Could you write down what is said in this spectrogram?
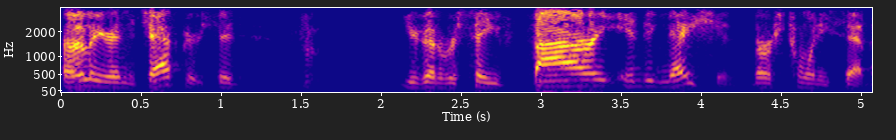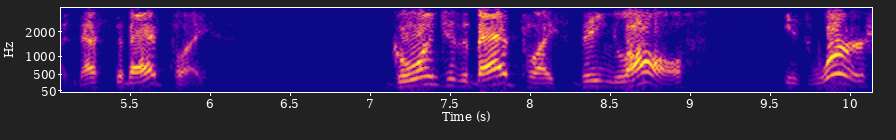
earlier in the chapter it said, you're going to receive fiery indignation, verse 27. That's the bad place. Going to the bad place, being lost, is worse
